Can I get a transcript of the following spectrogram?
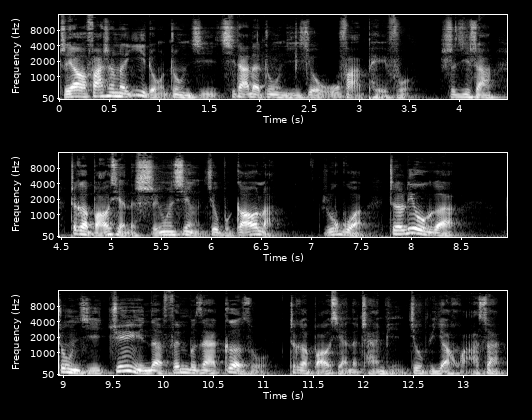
只要发生了一种重疾，其他的重疾就无法赔付。实际上，这个保险的实用性就不高了。如果这六个重疾均匀的分布在各组，这个保险的产品就比较划算，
